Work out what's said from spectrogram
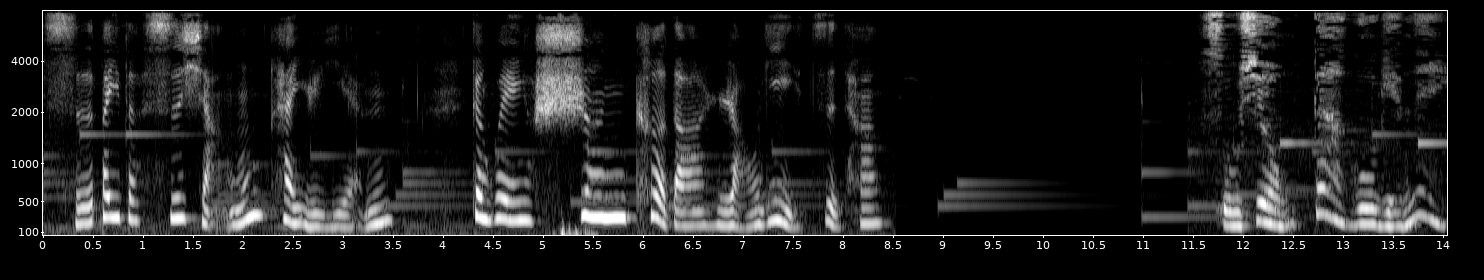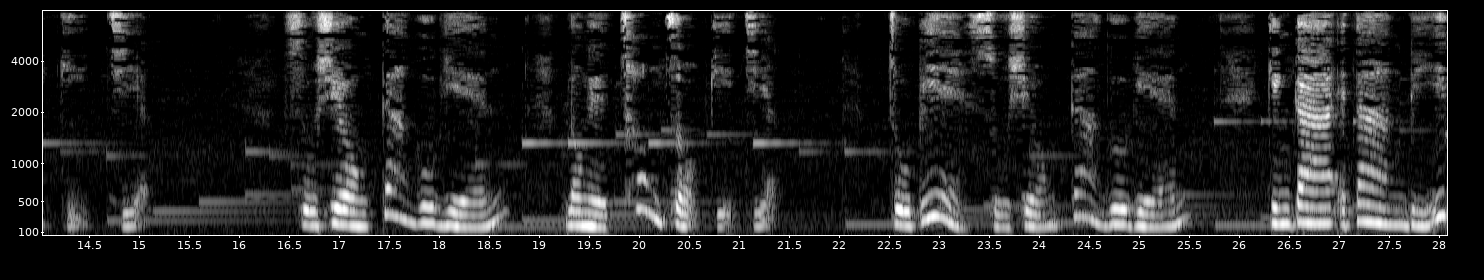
慈悲的思想和语言，更会深刻的饶益自他。思想甲语言的奇迹，思想甲语言拢会创造奇迹。慈悲的思想甲语言，更加会当利益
